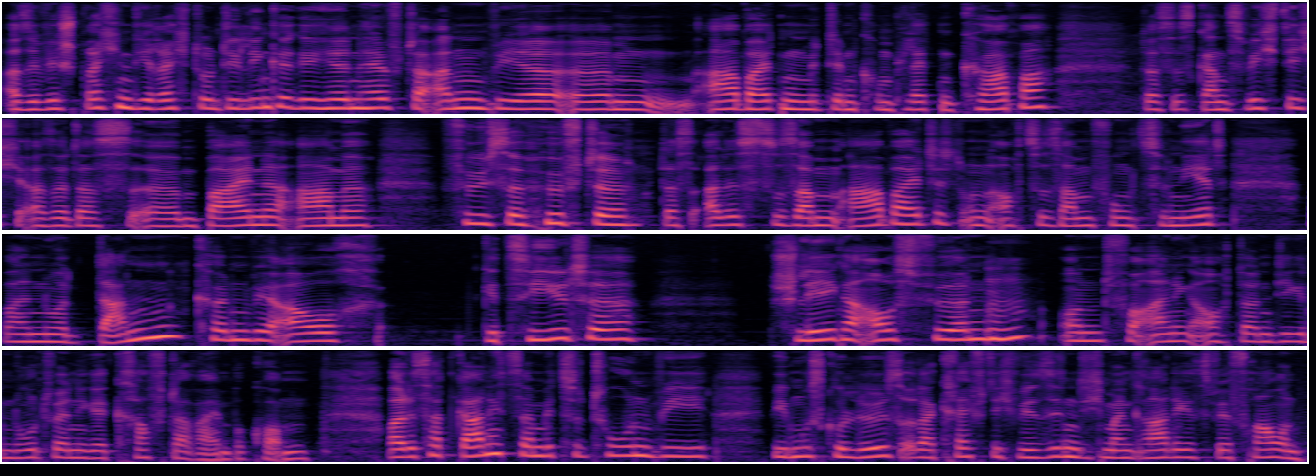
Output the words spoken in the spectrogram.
Also wir sprechen die rechte und die linke Gehirnhälfte an. Wir ähm, arbeiten mit dem kompletten Körper. Das ist ganz wichtig, also dass äh, Beine, Arme, Füße, Hüfte, das alles zusammenarbeitet und auch zusammen funktioniert, weil nur dann können wir auch gezielte Schläge ausführen mhm. und vor allen Dingen auch dann die notwendige Kraft da reinbekommen. Weil es hat gar nichts damit zu tun, wie, wie muskulös oder kräftig wir sind. Ich meine, gerade jetzt wir Frauen.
